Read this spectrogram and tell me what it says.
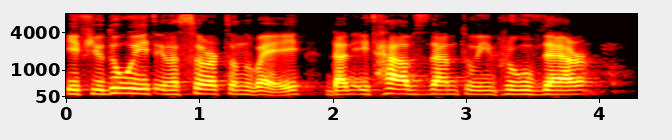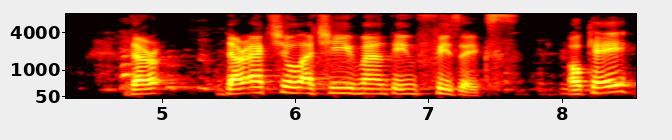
if you do it in a certain way, then it helps them to improve their, their, their actual achievement in physics, okay?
